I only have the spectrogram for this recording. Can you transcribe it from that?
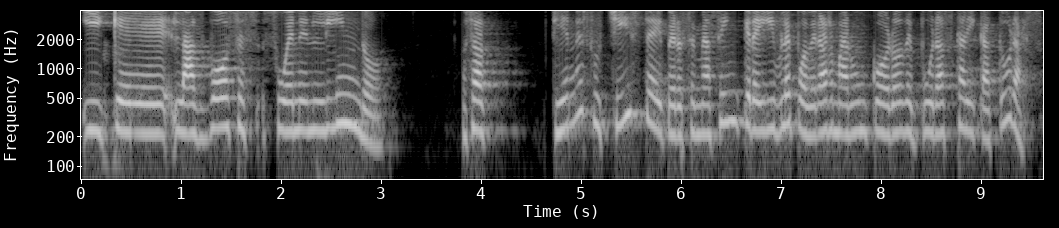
y que las voces suenen lindo. O sea, tiene su chiste, pero se me hace increíble poder armar un coro de puras caricaturas.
